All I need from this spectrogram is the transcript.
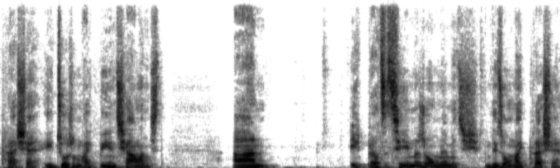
pressure, he doesn't like being challenged. And He's built a team in his own image, and they don't like pressure,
